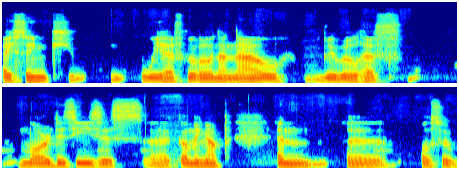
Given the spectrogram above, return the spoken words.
I think we have corona now. We will have more diseases uh, coming up, and uh, also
